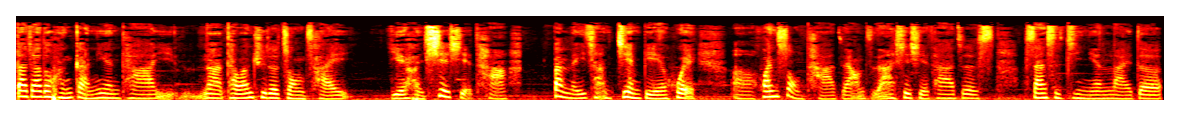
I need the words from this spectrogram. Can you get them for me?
大家都很感念他，也那台湾区的总裁也很谢谢他，办了一场饯别会，呃，欢送他这样子啊，谢谢他这三十几年来的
